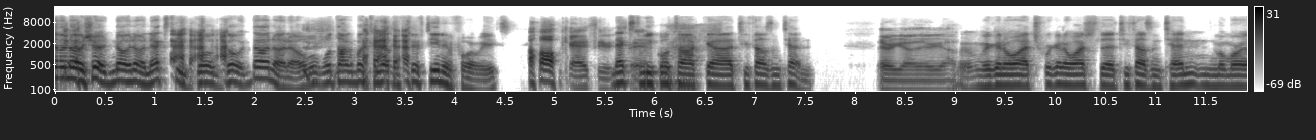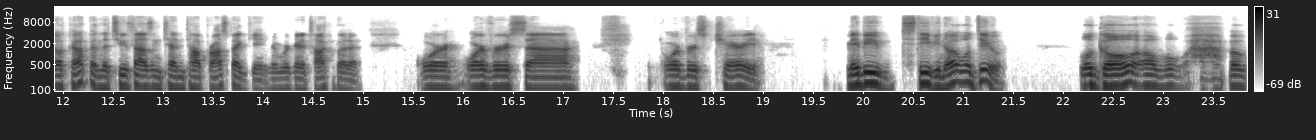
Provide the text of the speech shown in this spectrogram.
no, no, sure, no, no. Next week, go, go. No, no, no. We'll, we'll talk about 2015 in four weeks. okay, Next week we'll talk uh, 2010. There we go. There we go. We're gonna watch. We're gonna watch the 2010 Memorial Cup and the 2010 Top Prospect game, and we're gonna talk about it, or or versus uh, Orr versus Cherry maybe Steve, you know what we'll do? We'll go. Oh, we'll, ah, but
